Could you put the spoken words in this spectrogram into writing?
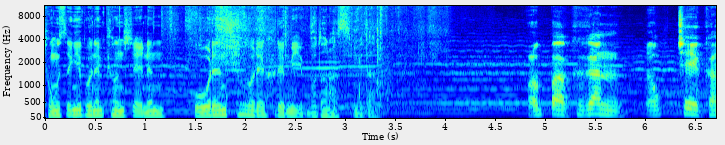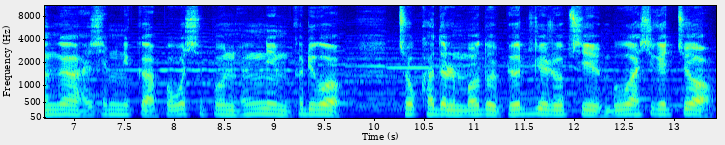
동생이 보낸 편지에는 오랜 세월의 흐름이 묻어났습니다. 오빠 그간 옥체 건강하십니까? 보고 싶은 형님 그리고 조카들 모두 별일 없이 무하시겠죠?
